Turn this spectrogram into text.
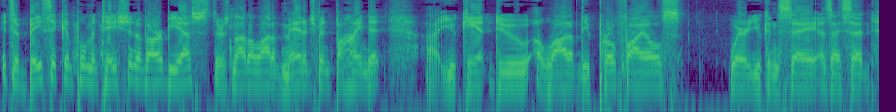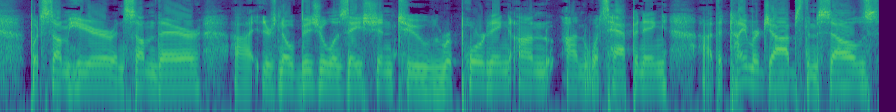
It's a basic implementation of RBS. There's not a lot of management behind it. Uh, you can't do a lot of the profiles where you can say, as I said, put some here and some there. Uh, there's no visualization to reporting on, on what's happening. Uh, the timer jobs themselves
